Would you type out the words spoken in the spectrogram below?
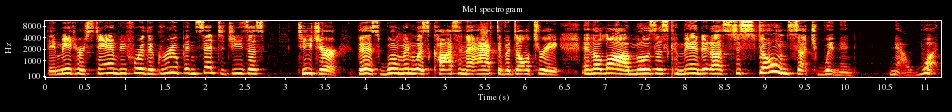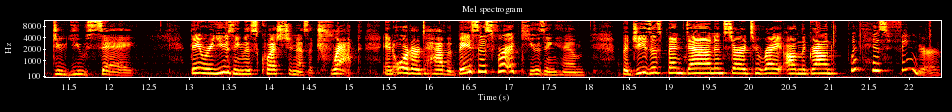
They made her stand before the group and said to Jesus, Teacher, this woman was caught in the act of adultery. In the law, Moses commanded us to stone such women. Now, what do you say? They were using this question as a trap in order to have a basis for accusing him. But Jesus bent down and started to write on the ground with his finger.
